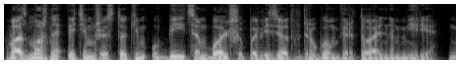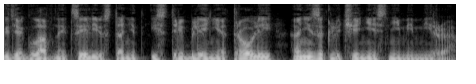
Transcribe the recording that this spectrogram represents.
Возможно, этим жестоким убийцам больше повезет в другом виртуальном мире, где главной целью станет истребление троллей, а не заключение с ними мира.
